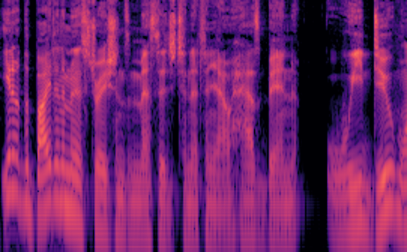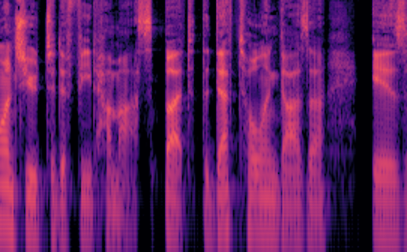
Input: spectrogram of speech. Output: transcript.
You know, the Biden administration's message to Netanyahu has been we do want you to defeat Hamas, but the death toll in Gaza is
